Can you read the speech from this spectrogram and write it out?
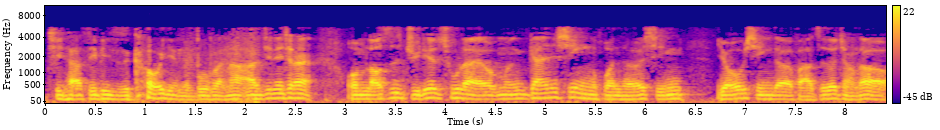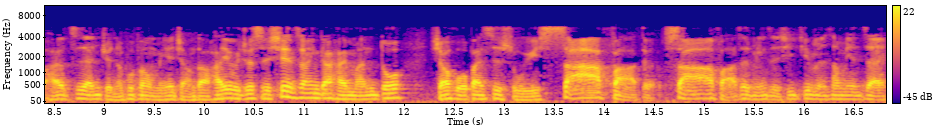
其他 CP 值高一点的部分。那啊，今天现在我们老师举例出来，我们干性、混合型、油型的法质都讲到，还有自然卷的部分我们也讲到，还有就是线上应该还蛮多小伙伴是属于杀法的，杀法这个名字其基本上面在。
